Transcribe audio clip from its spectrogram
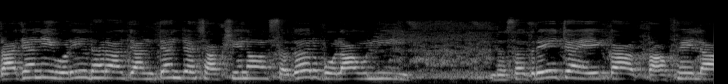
राजांनी वडीलधारा जाणत्यांच्या साक्षीनं सदर बोलावली. सदरेच्या एका ताफेला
